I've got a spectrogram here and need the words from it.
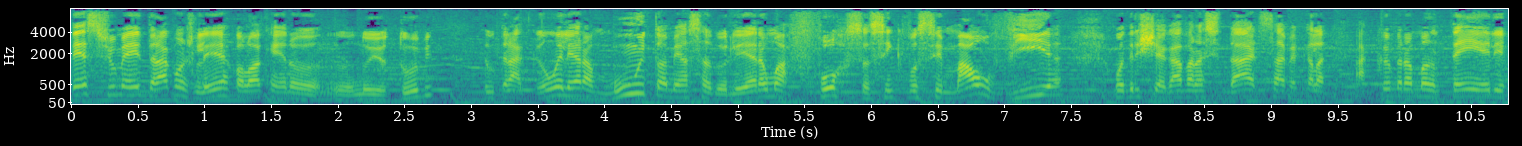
Tem esse filme aí, Dragon Slayer, coloquem aí no, no, no YouTube. O dragão, ele era muito ameaçador. Ele era uma força, assim, que você mal via quando ele chegava na cidade, sabe? Aquela... A câmera mantém ele,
